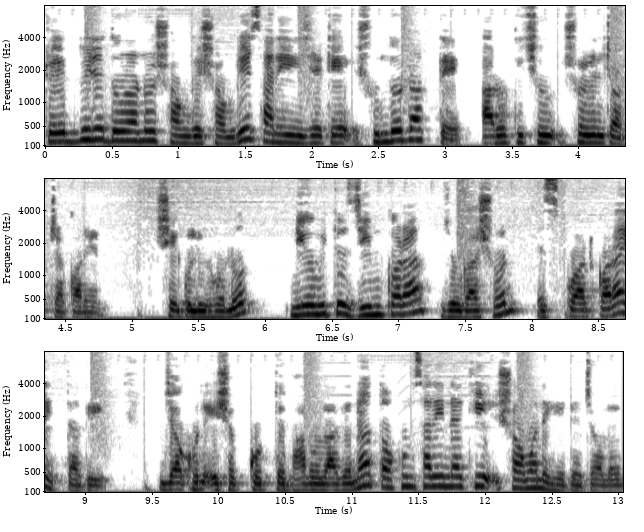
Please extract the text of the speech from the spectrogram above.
ট্রেডমিলে দৌড়ানোর সঙ্গে সঙ্গে সানি নিজেকে সুন্দর রাখতে আরও কিছু শরীর চর্চা করেন। সেগুলি হলো নিয়মিত জিম করা, যোগাসন, স্কোয়াট করা ইত্যাদি। যখন এসব করতে ভালো লাগে না, তখন সানি নাকি সমানে হেঁটে চলেন।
